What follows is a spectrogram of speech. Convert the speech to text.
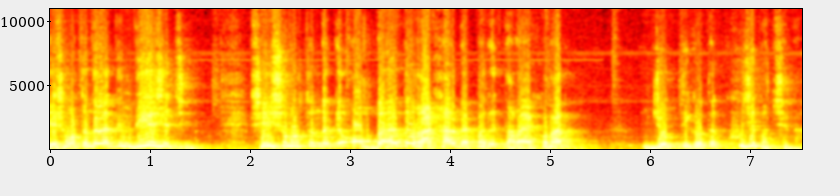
যে সমর্থন তারা একদিন দিয়ে এসেছে, সেই সমর্থনটাকে অব্যাহত রাখার ব্যাপারে তারা এখন আর যৌক্তিকতা খুঁজে পাচ্ছে না।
